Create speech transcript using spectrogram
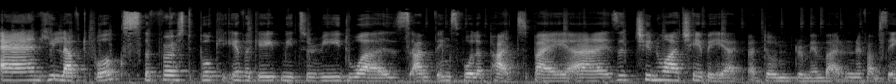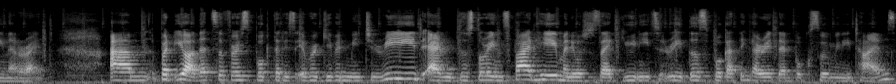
and he loved books. The first book he ever gave me to read was um, Things Fall Apart by, uh, is it Chinua Achebe? I, I, don't remember. I don't know if I'm saying that right. Um, but yeah, that's the first book that he's ever given me to read, and the story inspired him, and he was just like, "You need to read this book." I think I read that book so many times.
